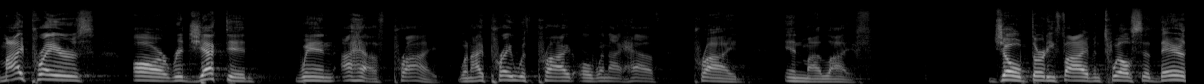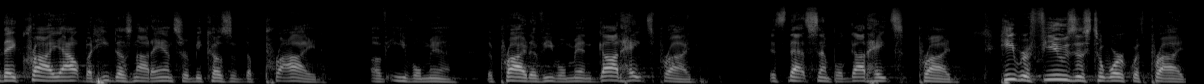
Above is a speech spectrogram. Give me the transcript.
my prayers are rejected when I have pride, when I pray with pride, or when I have pride in my life. Job 35 and 12 said, There they cry out, but he does not answer because of the pride of evil men. The pride of evil men. God hates pride. It's that simple. God hates pride. He refuses to work with pride.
